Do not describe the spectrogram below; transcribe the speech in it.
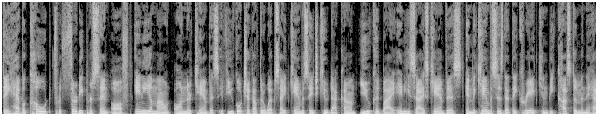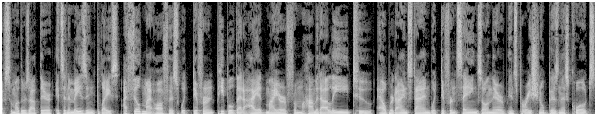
They have a code for 30% off any amount on their canvas. If you go check out their website, canvashq.com, you could buy any size canvas and the canvases that they create can be custom and they have some others out there. It's an amazing place. I filled my office with different people that I admire from Muhammad Ali to Albert Einstein with different sayings on their inspirational business quotes.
